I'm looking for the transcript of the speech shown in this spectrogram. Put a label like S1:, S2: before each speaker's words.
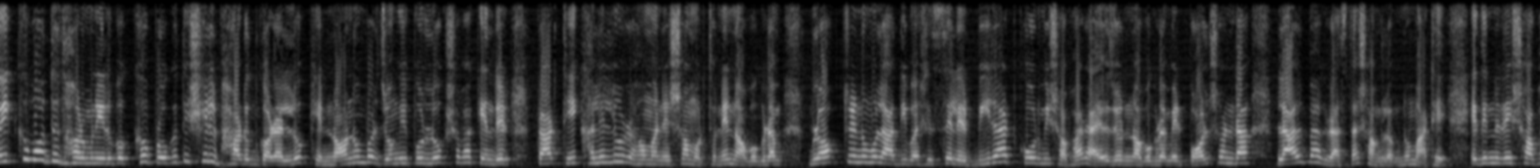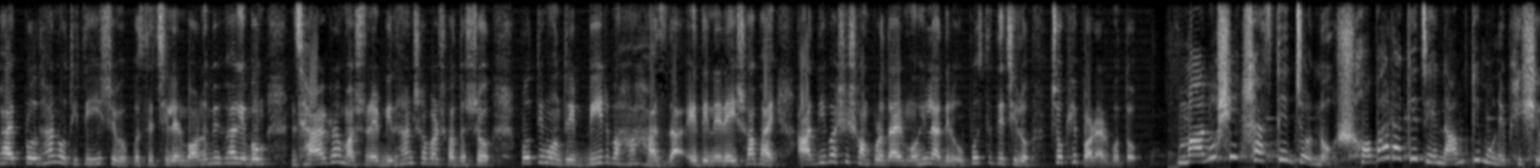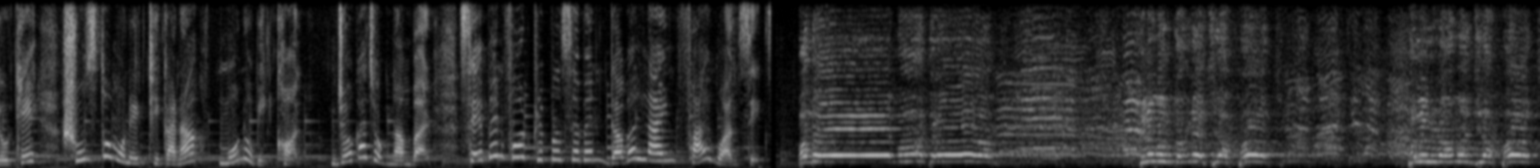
S1: ঐক্যবদ্ধ ধর্মনিরপেক্ষ, প্রগতিশীল ভারত গড়ার লক্ষ্যে ন নম্বর জঙ্গিপুর লোকসভা কেন্দ্রের প্রার্থী খলিলুর রহমানের সমর্থনে নবগ্রাম ব্লক তৃণমূল আদিবাসী সেলের বিরাট কর্মী সভার আয়োজন নবগ্রামের পলসন্ডা লালবাগ রাস্তা সংলগ্ন মাঠে। এদিনের এই সভায় প্রধান অতিথি হিসেবে উপস্থিত ছিলেন বন বিভাগ এবং ঝাড়গ্রাম আসনের বিধানসভার সদস্য প্রতিমন্ত্রী বীর বাহা হাসদা। এদিনের এই সভায় আদিবাসী সম্প্রদায়ের মহিলাদের উপস্থিতি ছিল চোখে পড়ার মতো।
S2: মানসিক স্বাস্থ্যের জন্য সবার আগে যে নামটি মনে ভেসে ওঠে, সুস্থ মনের ঠিকানা মনোবীক্ষণ। যোগাযোগ number seven four triple seven double nine five one six
S3: Trinamool Congress জিরাফত ফলিল রহমান জিরাফত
